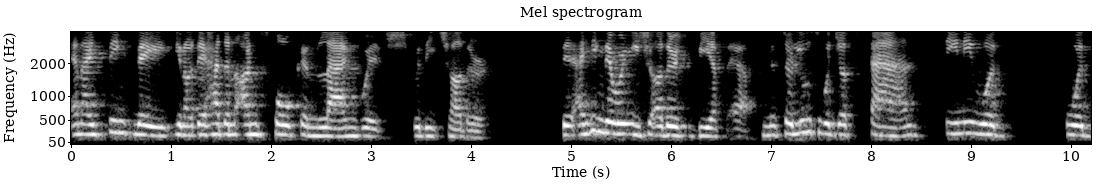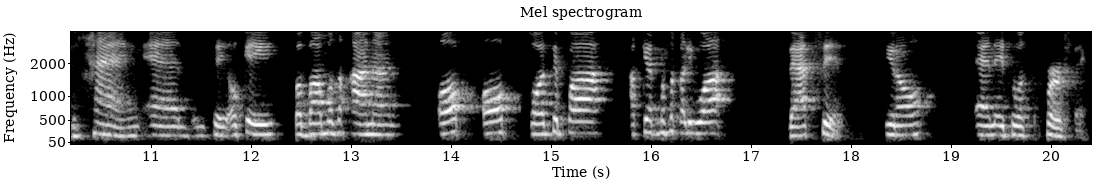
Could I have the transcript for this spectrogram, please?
And I think they, you know, they had an unspoken language with each other. They, I think they were each other's BFFs. Mr. Luz would just stand, Tini would would hang and say, okay, baba mo sa kanan, up, up, konti pa, akyat mo sa kaliwa. That's it, you know? And it was perfect.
